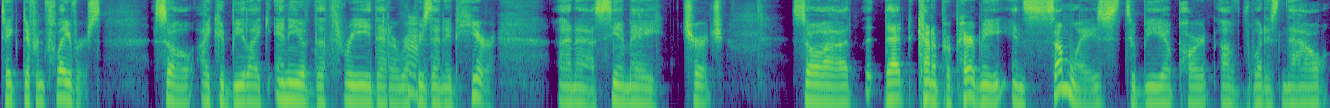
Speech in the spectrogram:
take different flavors. So I could be like any of the three that are represented hmm. here in a CMA church. So uh, th- that kind of prepared me in some ways to be a part of what is now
